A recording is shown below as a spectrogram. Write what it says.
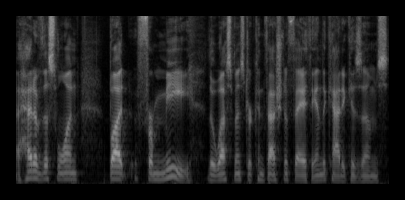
ahead of this one. But for me, the Westminster Confession of Faith and the Catechisms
